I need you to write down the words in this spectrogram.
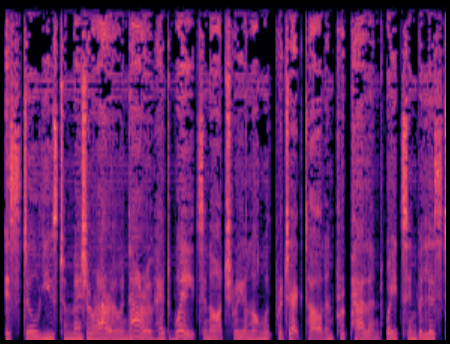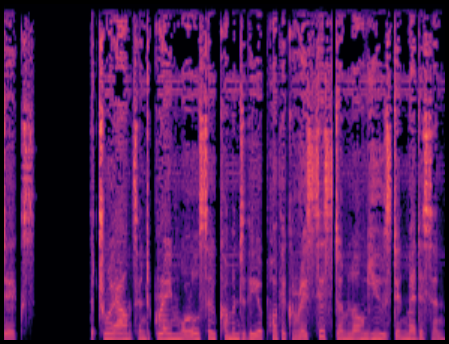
is still used to measure arrow and arrowhead weights in archery along with projectile and propellant weights in ballistics. The troy ounce and grain were also common to the apothecaries system long used in medicine,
